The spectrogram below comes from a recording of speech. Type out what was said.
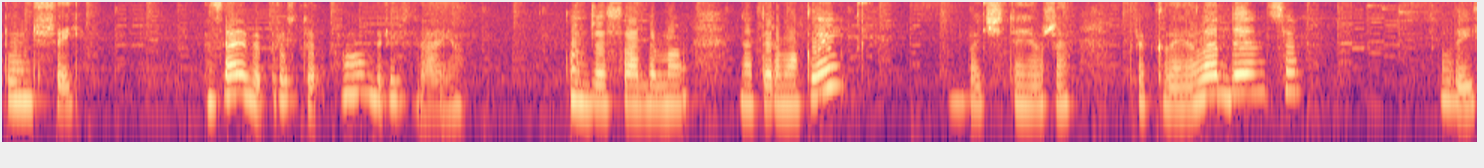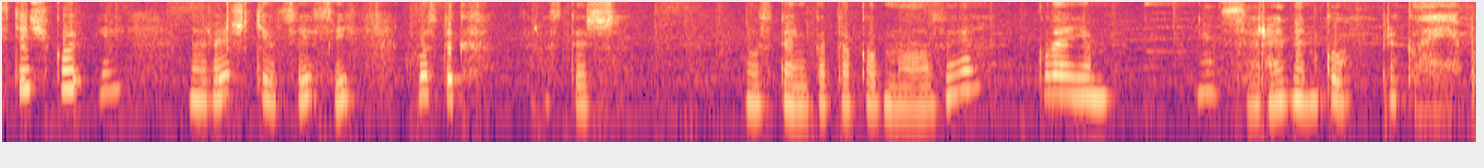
тонший. Зайве просто обрізаю. Отже, садимо на термоклей. Тут, бачите, я вже приклеїла денце, листячко і нарешті оцей свій хвостик зараз теж густенько так обмазую клеєм і всерединку приклеїмо.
